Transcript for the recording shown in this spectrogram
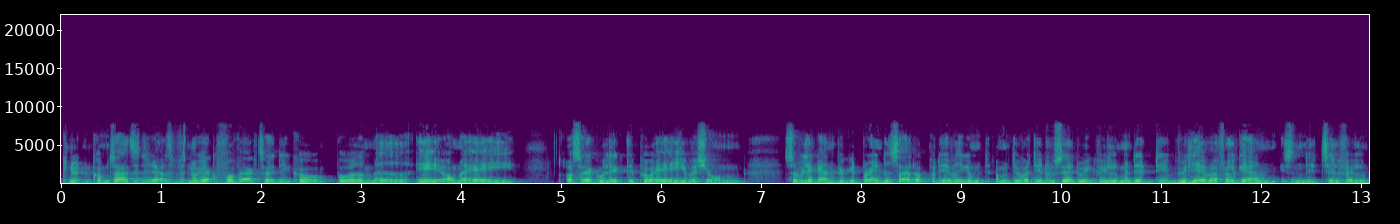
knytte en kommentar til det der. Altså, hvis nu jeg kunne få værktøj.dk, både med A og med AE, og så jeg kunne lægge det på AE-versionen, så vil jeg gerne bygge et branded site op på det. Jeg ved ikke, om, om det var det, du sagde, du ikke ville, men det, det vil jeg i hvert fald gerne i sådan et tilfælde.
